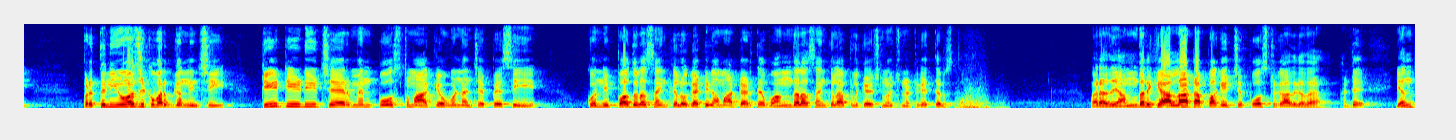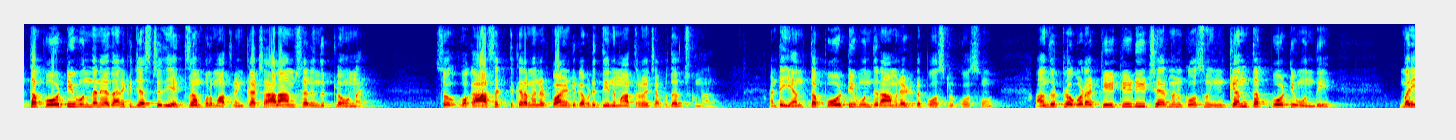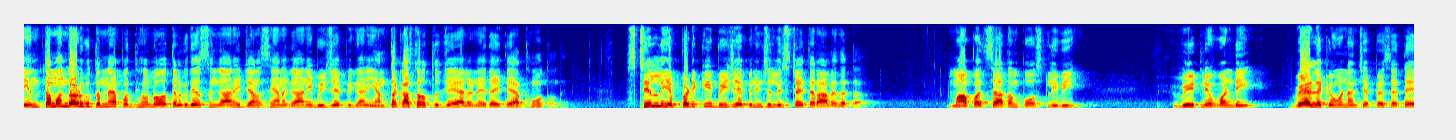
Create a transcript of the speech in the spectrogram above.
ప్రతి నియోజకవర్గం నుంచి టీటీడీ చైర్మన్ పోస్ట్ మాకు ఇవ్వండి అని చెప్పేసి కొన్ని పదుల సంఖ్యలో గట్టిగా మాట్లాడితే వందల సంఖ్యలో అప్లికేషన్లు వచ్చినట్టుగా తెలుస్తోంది. మరి అది అందరికీ అల్లాటప్పగా ఇచ్చే పోస్ట్ కాదు కదా. అంటే ఎంత పోటీ ఉందనే దానికి జస్ట్ ఇది ఎగ్జాంపుల్ మాత్రం. ఇంకా చాలా అంశాలు ఇందుట్లో ఉన్నాయి. సో ఒక ఆసక్తికరమైన పాయింట్ కాబట్టి దీన్ని మాత్రమే చెప్పదలుచుకున్నాను. అంటే ఎంత పోటీ ఉంది నామినేటెడ్ పోస్టుల కోసం? అందుట్లో కూడా టీటీడీ చైర్మన్ కోసం ఇంకెంత పోటీ ఉంది? మరి ఎంతమంది అడుగుతున్న నేపథ్యంలో తెలుగుదేశం కానీ జనసేన కానీ బీజేపీ కానీ ఎంత కసరత్తు చేయాలనేది అయితే అర్థమవుతుంది. స్టిల్ ఎప్పటికీ బీజేపీ నుంచి లిస్ట్ అయితే రాలేదట. మా పది శాతం పోస్టులు ఇవి. వీటిని ఇవ్వండి వీళ్ళకి ఇవ్వండి అని చెప్పేసి అయితే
